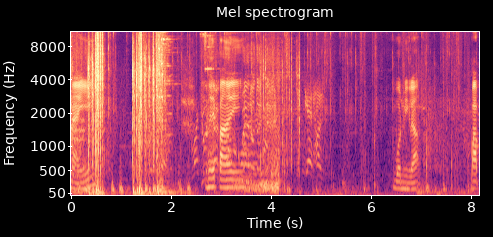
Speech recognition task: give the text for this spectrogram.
ไหน Mark ไปบนมีอีกแล้ว ปับ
